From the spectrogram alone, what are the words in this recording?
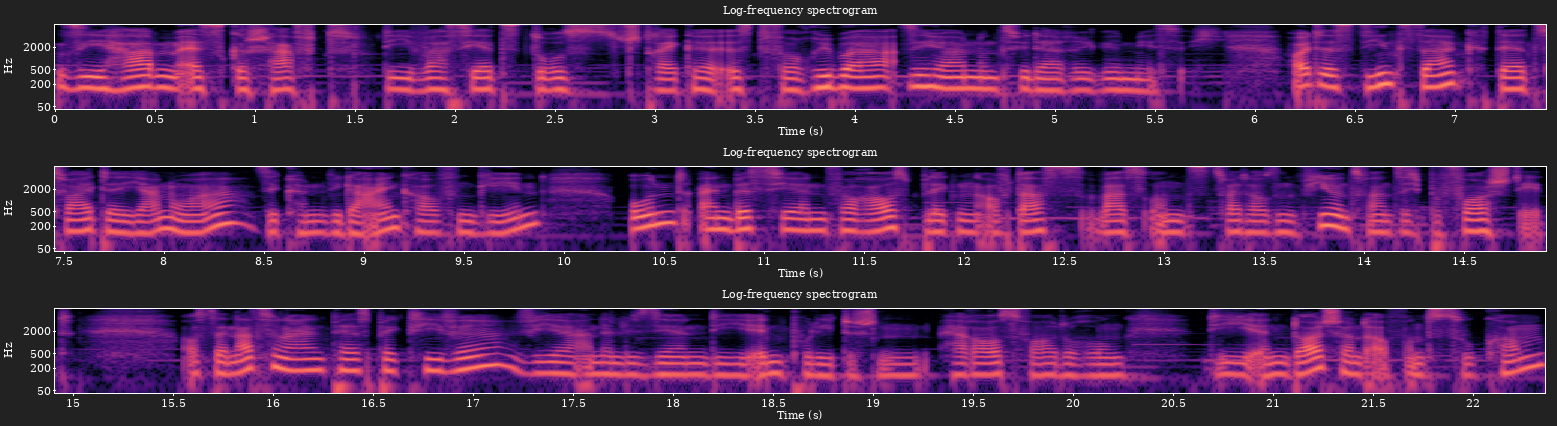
Sie haben es geschafft. Die Was jetzt Durststrecke ist vorüber. Sie hören uns wieder regelmäßig. Heute ist Dienstag, der 2. Januar. Sie können wieder einkaufen gehen und ein bisschen vorausblicken auf das, was uns 2024 bevorsteht. Aus der nationalen Perspektive, wir analysieren die innenpolitischen Herausforderungen, die in Deutschland auf uns zukommen.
